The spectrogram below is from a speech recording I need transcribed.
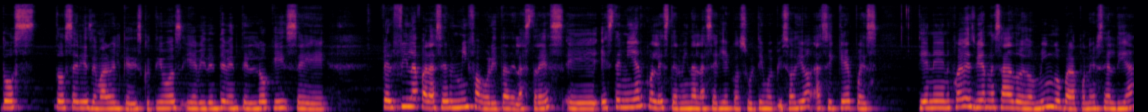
dos dos series de Marvel que discutimos y evidentemente Loki se perfila para ser mi favorita de las tres. Eh, este miércoles termina la serie con su último episodio, así que pues tienen jueves, viernes, sábado y domingo para ponerse al día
